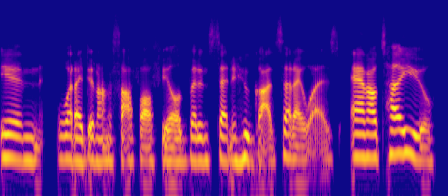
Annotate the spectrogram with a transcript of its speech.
in what I did on a softball field, but instead in who God said I was. And I'll tell you,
